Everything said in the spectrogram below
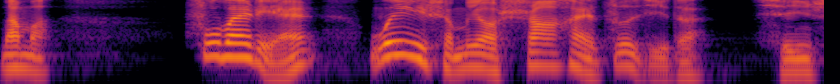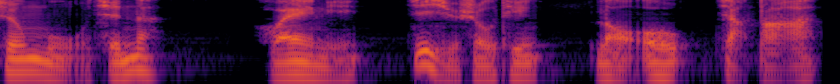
那么，傅白莲为什么要杀害自己的亲生母亲呢？欢迎您继续收听。老欧讲答案。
